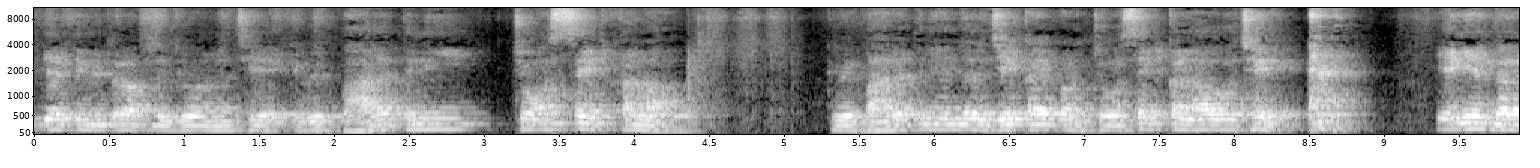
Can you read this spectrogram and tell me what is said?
વિદ્યાર્થી મિત્રો આપણે જોવાના છે કે ભાઈ ભારતની ચોસઠ કલાઓ, કે ભાઈ ભારતની અંદર જે કાંઈ પણ ચોસઠ કલાઓ છે, એની અંદર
